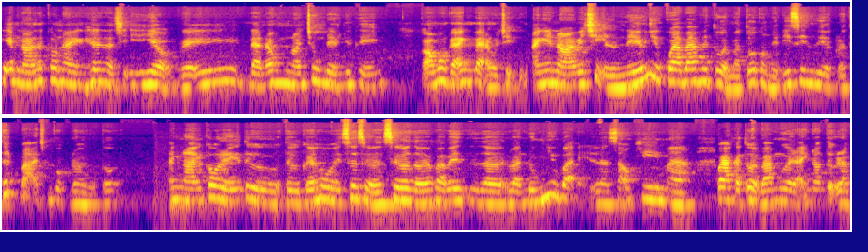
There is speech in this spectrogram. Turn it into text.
Khi em nói câu này là chị hiểu cái đàn ông nói chung đều như thế. Có một cái anh bạn của chị, anh ấy nói với chị là nếu như qua 30 tuổi mà tôi còn phải đi xin việc là thất bại trong cuộc đời của tôi. Anh nói câu đấy từ từ cái hồi xưa xưa xưa rồi và bây giờ và đúng như vậy là sau khi mà qua cái tuổi 30 là anh đó tự lập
